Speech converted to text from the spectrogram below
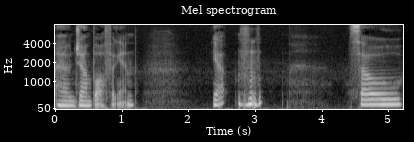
uh, jump off again. Yeah. so,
